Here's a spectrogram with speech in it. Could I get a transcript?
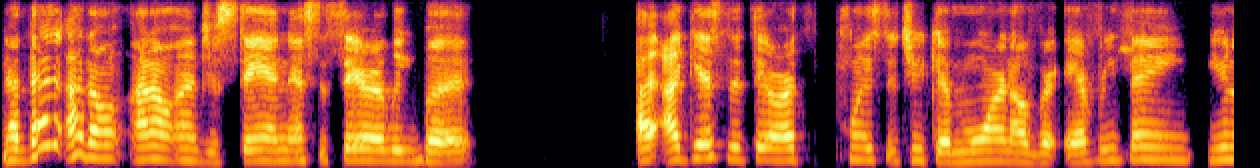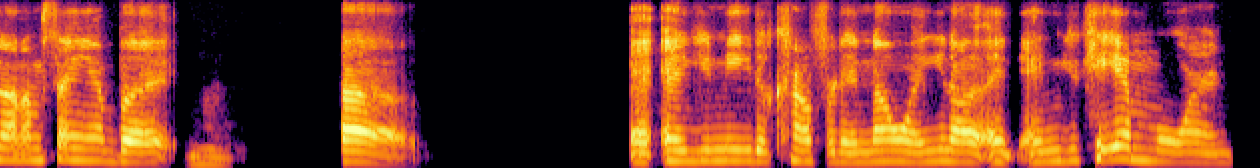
now that I don't I don't understand necessarily, but I, I guess that there are points that you can mourn over everything, you know what I'm saying? But mm-hmm. uh and, and, you need a comfort in knowing, you know, and, and you can mourn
